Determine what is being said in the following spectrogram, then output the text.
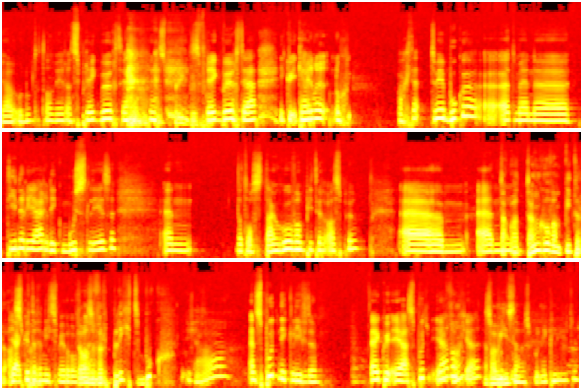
ja, hoe noemt dat dan weer? Een spreekbeurt. Spreekbeurt. spreekbeurt, ja. Ik, ik herinner nog wacht, hè, twee boeken eh, uit mijn uh, tienerjaar die ik moest lezen. En dat was Tango van Pieter Aspen. Um, en... Ta wat, Tango van Pieter Aspen? Ja, ik weet er niets meer over. Dat was een verplicht boek? Ja. En Sputnik-liefde. Ik ja, Spoed ja nog, ja. En van wie is dat, Sputnik-liefde?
